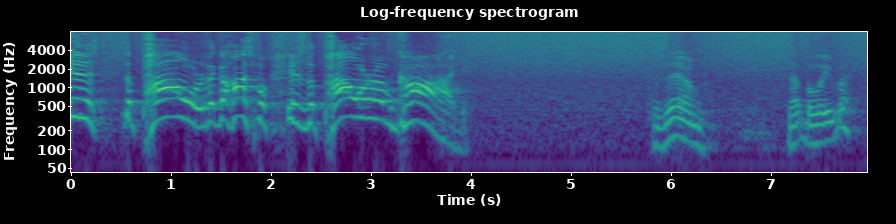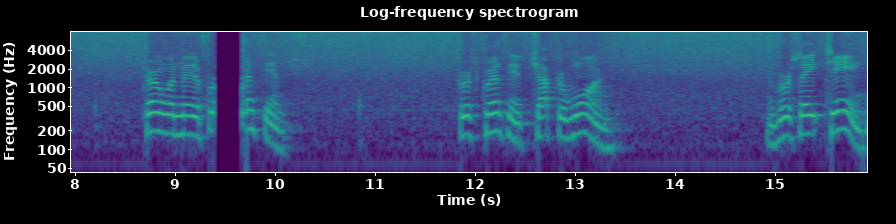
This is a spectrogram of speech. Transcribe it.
It is the power, the gospel is the power of God to them that believeth. Turn with me to 1 Corinthians. 1 Corinthians chapter 1 and verse 18.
